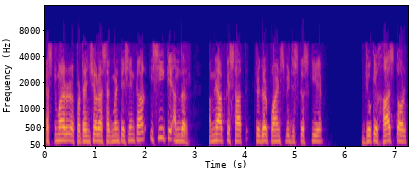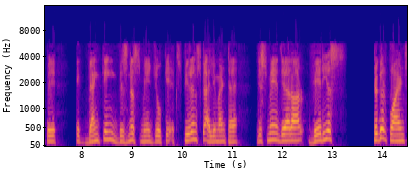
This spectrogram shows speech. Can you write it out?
کسٹمر پوٹینشیل اور سیگمنٹیشن کا، اور اسی کے اندر ہم نے آپ کے ساتھ ٹریگر پوائنٹس بھی ڈسکس کیے، جو کہ خاص طور پہ ایک بینکنگ بزنس میں جو کہ ایکسپیرئنس کا ایلیمنٹ ہے، جس میں there are various trigger points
